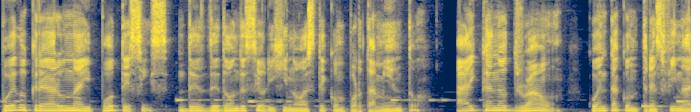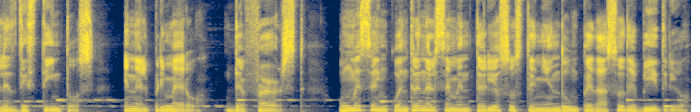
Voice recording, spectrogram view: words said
puedo crear una hipótesis desde dónde se originó este comportamiento. I Cannot Drown cuenta con tres finales distintos. En el primero, The First, Ume se encuentra en el cementerio sosteniendo un pedazo de vidrio,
